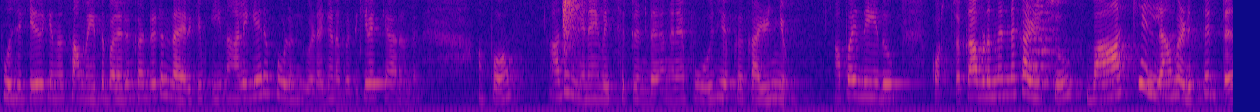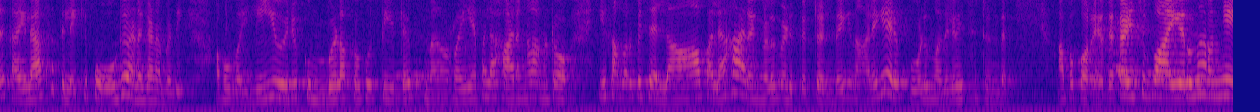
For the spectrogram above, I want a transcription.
പൂജയ്ക്ക് വെക്കുന്ന സമയത്ത് പലരും കണ്ടിട്ടുണ്ടായിരിക്കും ഈ നാളികേര പൂളും കൂടെ ഗണപതിക്ക് വെക്കാറുണ്ട്. അപ്പോൾ അതിങ്ങനെ വെച്ചിട്ടുണ്ട്. അങ്ങനെ പൂജയൊക്കെ കഴിഞ്ഞു. അപ്പോൾ എന്ത് ചെയ്തു? കുറച്ചൊക്കെ അവിടെ നിന്ന് തന്നെ കഴിച്ചു. ബാക്കിയെല്ലാം എടുത്തിട്ട് കൈലാസത്തിലേക്ക് പോവുകയാണ് ഗണപതി. അപ്പോൾ വലിയൊരു കുമ്പിളൊക്കെ കുത്തിയിട്ട് നിറയെ പലഹാരങ്ങളാണ് കേട്ടോ ഈ സമർപ്പിച്ച എല്ലാ പലഹാരങ്ങളും എടുത്തിട്ടുണ്ട്. ഈ നാളികേരപ്പൂളും അതിൽ വെച്ചിട്ടുണ്ട്. അപ്പോൾ കുറേയൊക്കെ കഴിച്ച് വയറ് നിറഞ്ഞേ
